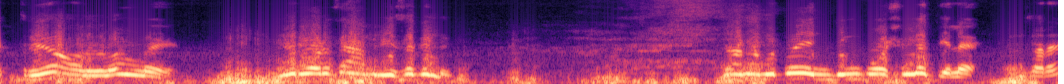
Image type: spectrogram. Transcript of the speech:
എത്രയോ ആളുകളുള്ളേ. ഇനി ഒരുപാട് ഫാമിലീസ് ഒക്കെ ഉണ്ട്. ഇതാണ് നമ്മളിപ്പോ എൻഡിങ് പോർഷനിൽ എത്തിയല്ലേ? സാറേ?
